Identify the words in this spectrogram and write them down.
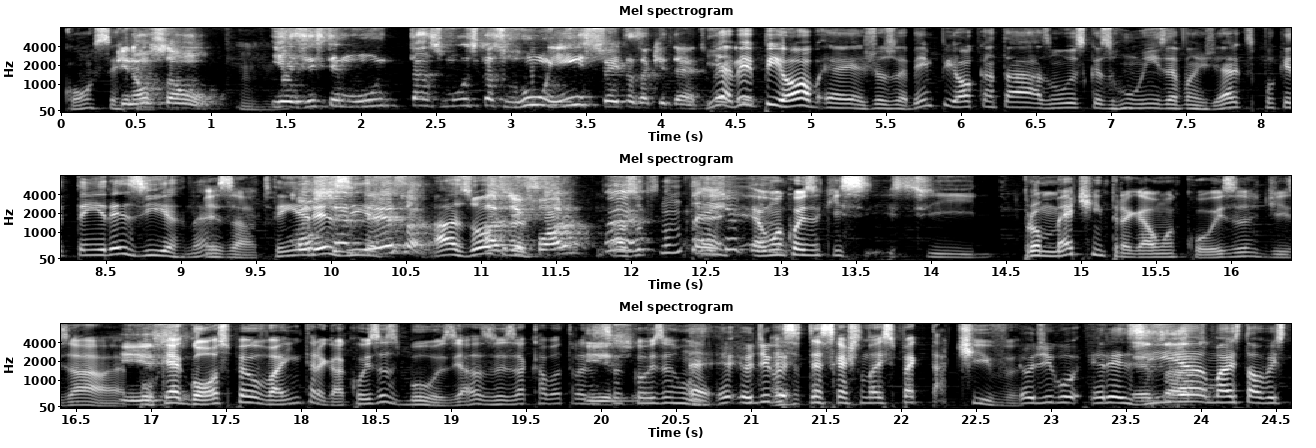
Com certeza. Que não são. Uhum. E existem muitas músicas ruins feitas aqui dentro. E é bem pior, é, Josué, é bem pior cantar as músicas ruins evangélicas porque tem heresia, né? Exato. Tem Com heresia. certeza. As outras. As de fora. As é, outras não tem. É, uma coisa que se, se promete entregar uma coisa, diz, ah, Isso. porque é gospel, vai entregar coisas boas. E às vezes acaba trazendo Isso. essas coisas ruins. É, eu, eu digo, essa, tem essa questão da expectativa. Eu digo heresia, Exato. mas talvez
